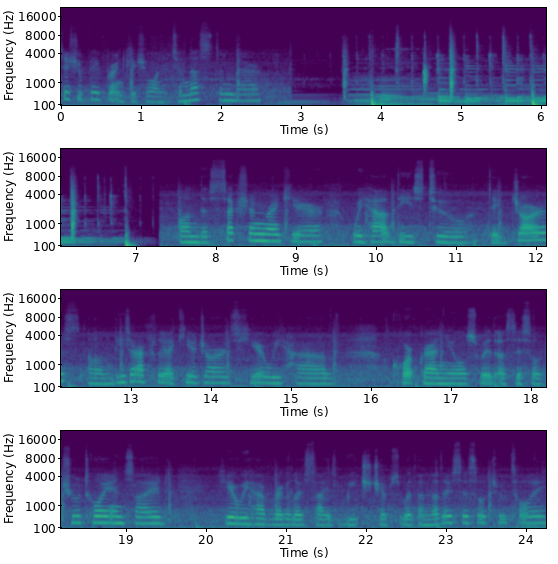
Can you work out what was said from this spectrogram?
tissue paper in case you wanted to nest in there. On this section right here, we have these two dig jars. Um, these are actually IKEA jars. Here we have cork granules with a sisal Chew toy inside. Here we have regular sized beech chips with another sisal Chew toy.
